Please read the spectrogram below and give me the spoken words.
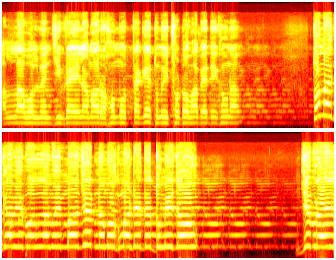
আল্লাহ বলবেন, জিব্রাইল, আমার রহমতটাকে তুমি ছোটভাবে দেখো না। তোমাকে আমি বললাম, ওই মাজিদ নামক মাঠেতে তুমি যাও। জিব্রাইল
